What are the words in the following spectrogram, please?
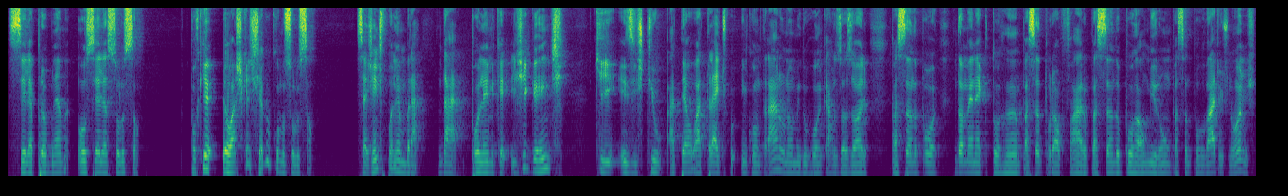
se ele é problema ou se ele é solução. Porque eu acho que ele chega como solução. Se a gente for lembrar da polêmica gigante que existiu até o Atlético encontrar o nome do Juan Carlos Osório, passando por Domenech Torran, passando por Alfaro, passando por Almiron, passando por vários nomes,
